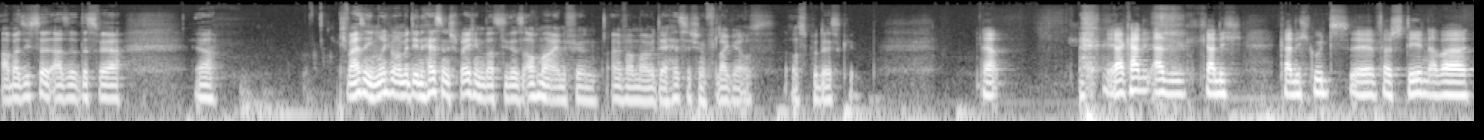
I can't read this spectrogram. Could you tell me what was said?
Aber siehst du, also das wäre, ja. Ich weiß nicht, muss ich mal mit den Hessen sprechen, dass sie das auch mal einführen. Einfach mal mit der hessischen Flagge aufs, aufs Podest gehen. Ja. Ja, kann ich, also kann ich, kann ich gut äh, verstehen, aber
